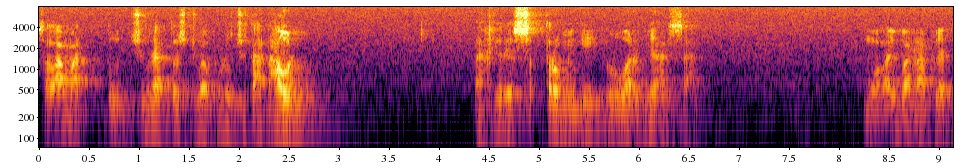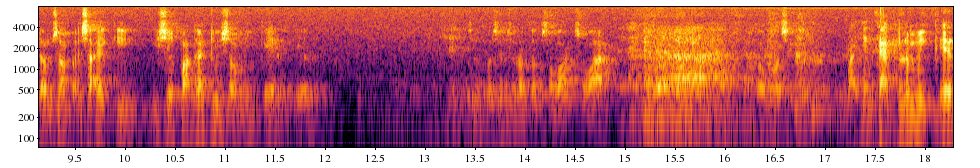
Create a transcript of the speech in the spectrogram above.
Selama 720 juta tahun. Akhirnya setrum ini luar biasa mulai Mbah Nabi Adam sampai saiki isih panggadu iso mikir. Ya coba sing serotok sowak-sowak utawa sing pancen gak gelem mikir.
